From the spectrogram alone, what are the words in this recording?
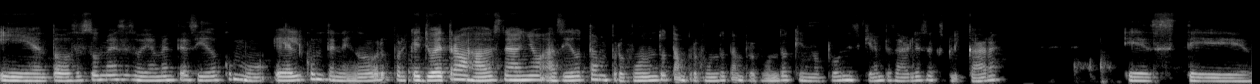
Y en todos estos meses obviamente ha sido como el contenedor, porque yo he trabajado este año, ha sido tan profundo, tan profundo, tan profundo que no puedo ni siquiera empezarles a explicar. Este,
